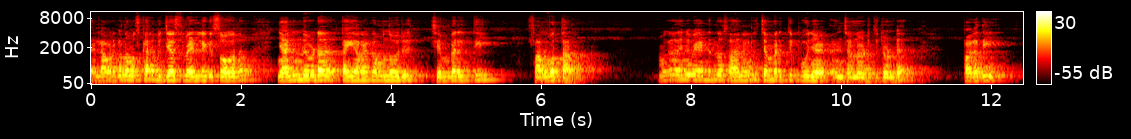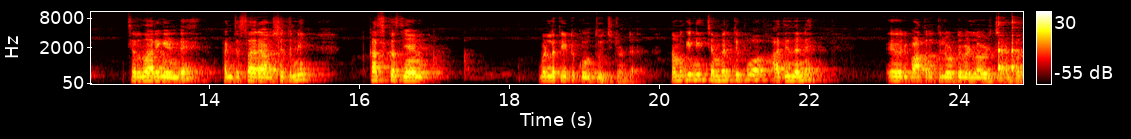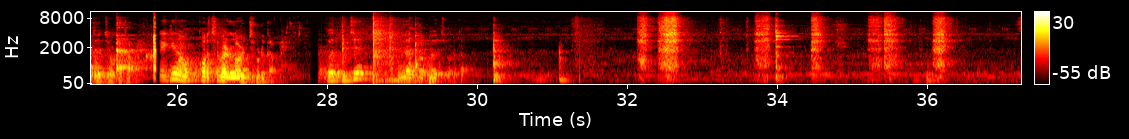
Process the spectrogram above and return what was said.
എല്ലാവർക്കും നമസ്കാരം. വിജയസ് വേളിലേക്ക് സ്വാഗതം. ഞാനിന്നിവിടെ തയ്യാറാക്കാൻ പോകുന്ന ഒരു ചെമ്പരത്തി സർവത്താണ്. നമുക്ക് അതിന് വേണ്ടുന്ന സാധനങ്ങൾ ചെമ്പരത്തിപ്പൂ ഞാൻ അഞ്ചെണ്ണം എടുത്തിട്ടുണ്ട്. പകുതി ചെറുനാരങ്ങയുണ്ട്. പഞ്ചസാര ആവശ്യത്തിന് കസ്കസ് ഞാൻ വെള്ളത്തിയിട്ട് കോത്തു വെച്ചിട്ടുണ്ട്. നമുക്കിനി ചെമ്പരത്തിപ്പൂ ആദ്യം തന്നെ ഒരു പാത്രത്തിലോട്ട് വെള്ളം ഒഴിച്ച് അടുപ്പത്ത് വെച്ച് കൊടുക്കാം. അതിലേക്ക് നമുക്ക് കുറച്ച് വെള്ളം ഒഴിച്ചു കൊടുക്കാം. കത്തിച്ച് എല്ലാത്തോട്ട് വെച്ച് കൊടുക്കാം.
